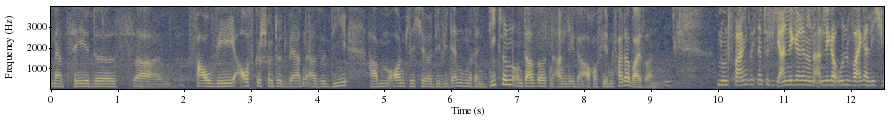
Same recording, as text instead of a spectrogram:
Mercedes, äh, VW ausgeschüttet werden. Also die haben ordentliche Dividendenrenditen und da sollten Anleger auch auf jeden Fall dabei sein. Nun fragen sich natürlich Anlegerinnen und Anleger unweigerlich,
